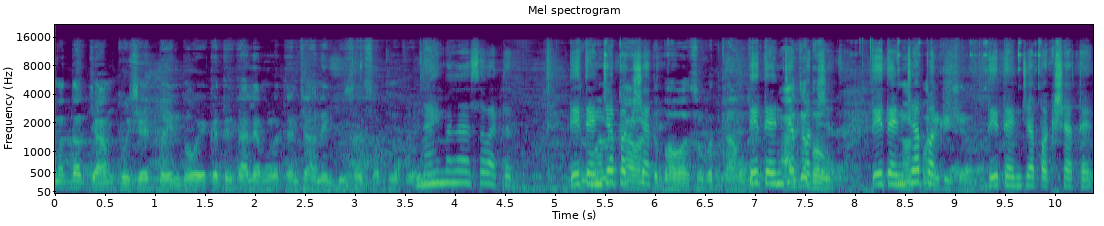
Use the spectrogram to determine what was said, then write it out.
मतदार जाम खुश आहेत बहीण भाऊ एकत्रित आल्यामुळे त्यांच्या अनेक दिवसात स्वप्न नाही मला असं वाटत ते त्यांच्या पक्षात भावासोबत काम ते त्यांच्या पक्षात ते त्यांच्या पक्ष. ते त्यांच्या पक्षात आहेत.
